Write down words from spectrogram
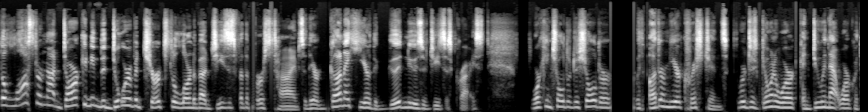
The lost are not darkening the door of a church to learn about Jesus for the first time. So they're going to hear the good news of Jesus Christ, working shoulder to shoulder with other mere Christians who are just going to work and doing that work with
